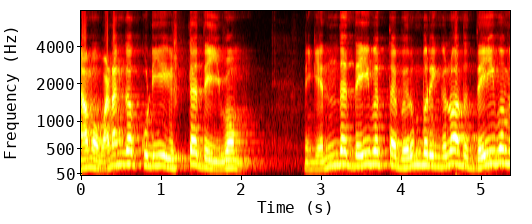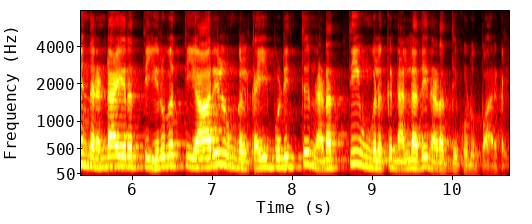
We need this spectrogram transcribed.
நாம் வணங்கக்கூடிய இஷ்ட தெய்வம். நீங்கள் எந்த தெய்வத்தை விரும்புகிறீங்களோ அந்த தெய்வம் இந்த ரெண்டாயிரத்தி இருபத்தி ஆறில் உங்கள் கைப்பிடித்து நடத்தி உங்களுக்கு நல்லதை நடத்தி கொடுப்பார்கள்.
